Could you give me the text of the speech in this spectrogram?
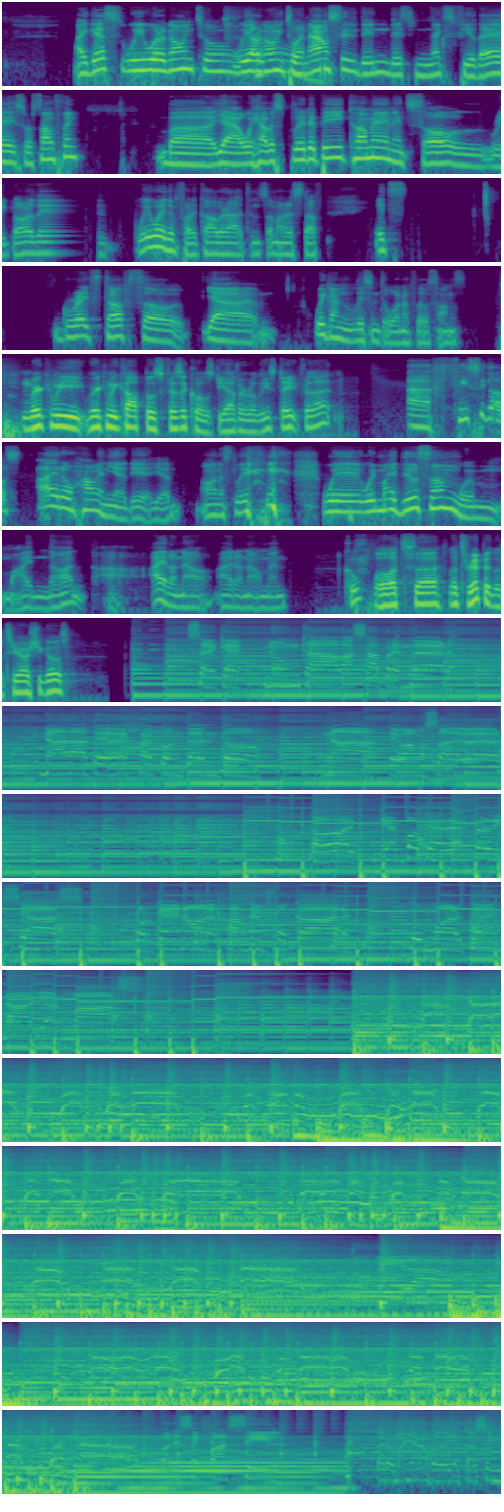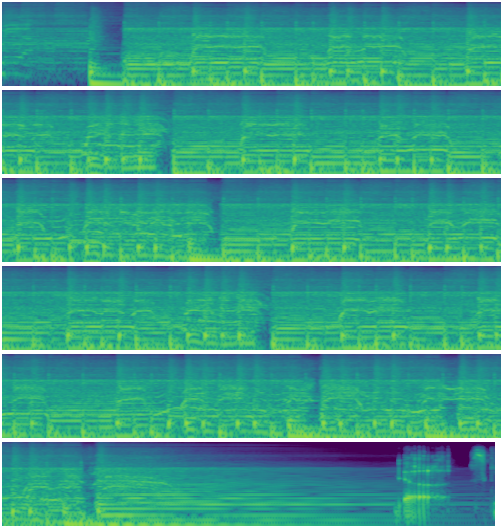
I guess we were going to we are going to Oh. announce it in this next few days or something. But yeah, we have a split EP coming. It's all recorded. We're waiting for the cover art and some other stuff. It's great stuff. So yeah, we can listen to one of those songs. Where can we where can we cop those physicals? Do you have a release date for that? Uh, physicals, I don't have any idea yet. Honestly, we we might do some, we might not. Uh, I don't know. I don't know, man. Cool. Well, let's uh let's rip it. Let's hear how she goes.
